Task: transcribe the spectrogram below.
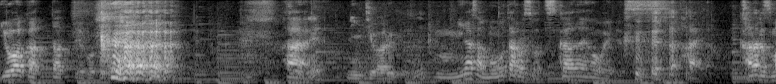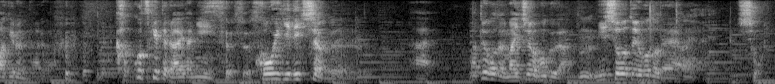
弱かったっていうことで。はい、ね。人気はあるけどね。うん皆さん桃太郎スは使わない方がいいです。はい。必ず負けるんであれは。かっこつけてる間に 攻撃できちゃうんで、はい。まあ、ということで、まあ、一応僕がん。2勝ということで、はいはい。勝利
